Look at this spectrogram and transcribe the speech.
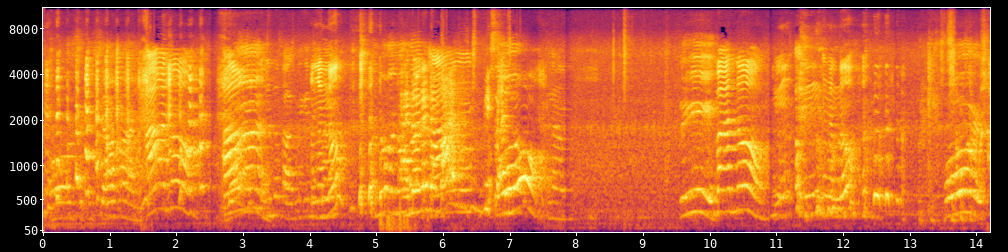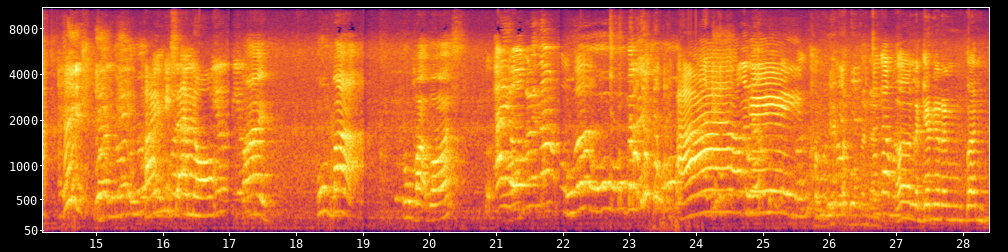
Oh, sige siyaman. Ang ano? One. Ano tawag? Ang ano? Ano, ano? Ano na naman? Miss ano? Lang. Three, Maano? Yung, yung ano? four, ano, ano? Ay, Miss ano? Yung, yung... Five. Kuba. Kuba, boss? Ay, oo, na. Oo, oo, oo, galing. Oo. Ah, okay. Ang gamot. Ah, lagyan nyo ng ban.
